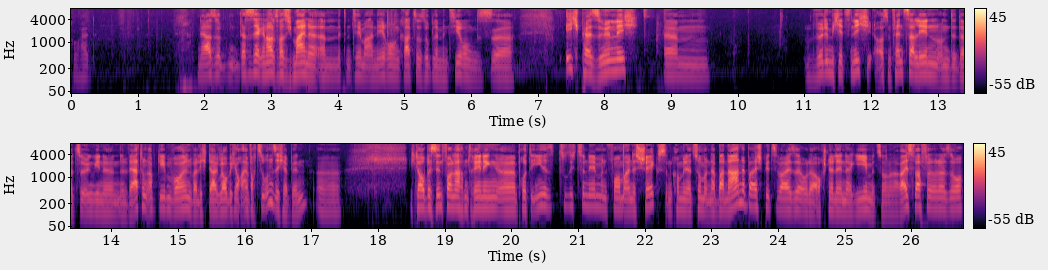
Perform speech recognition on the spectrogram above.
Go ahead. Ja, also das ist ja genau das, was ich meine ähm, mit dem Thema Ernährung, gerade so Supplementierung. Das, äh, ich persönlich ähm, würde mich jetzt nicht aus dem Fenster lehnen und dazu irgendwie eine, eine Wertung abgeben wollen, weil ich da, glaube ich, auch einfach zu unsicher bin. Äh, ich glaube, es ist sinnvoll, nach dem Training äh, Proteine zu sich zu nehmen in Form eines Shakes in Kombination mit einer Banane beispielsweise oder auch schnelle Energie mit so einer Reiswaffel oder so.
